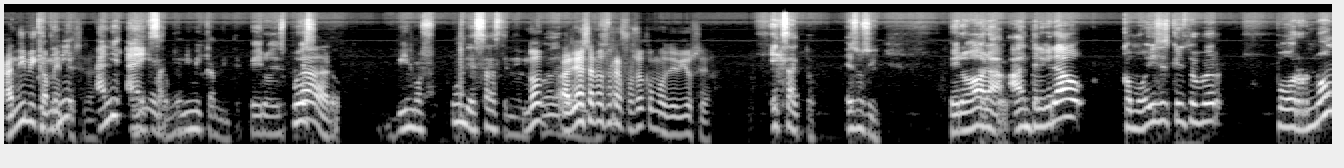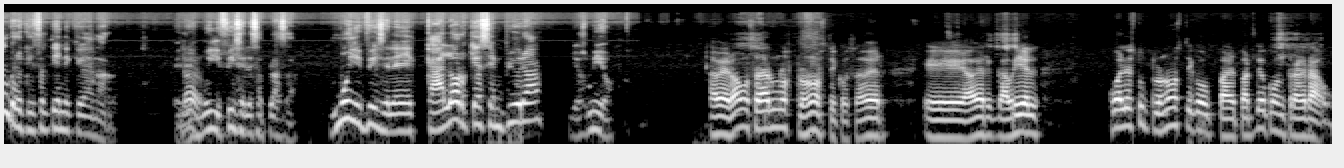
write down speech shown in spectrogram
Anímicamente tenía- será. ani- ah, exacto, anímicamente. Pero después Claro. vimos un desastre en el No. Alianza no se reforzó como debió ser. Exacto, eso sí. Pero ahora, ante el grado, como dices, Christopher, por nombre Cristal tiene que ganar. Pero Claro. es muy difícil esa plaza. Muy difícil. El calor que hace en Piura, Dios mío. A ver, vamos a dar unos pronósticos. A ver, eh, a ver, Gabriel, ¿cuál es tu pronóstico para el partido contra Grau?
